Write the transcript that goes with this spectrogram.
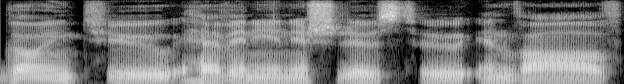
going to have any initiatives to involve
